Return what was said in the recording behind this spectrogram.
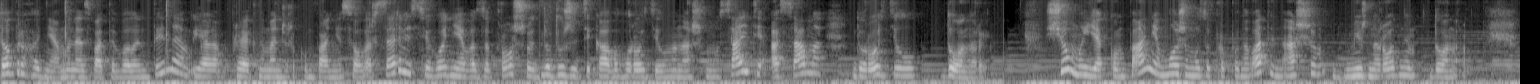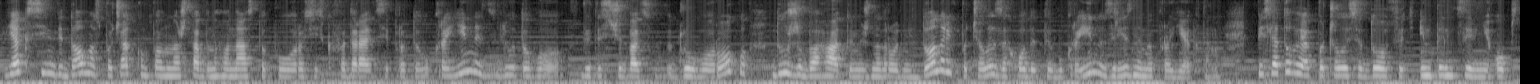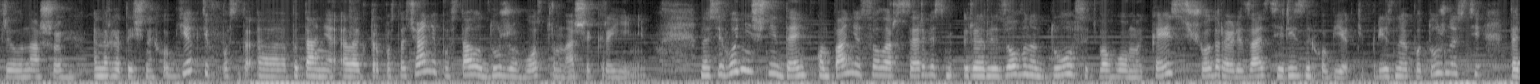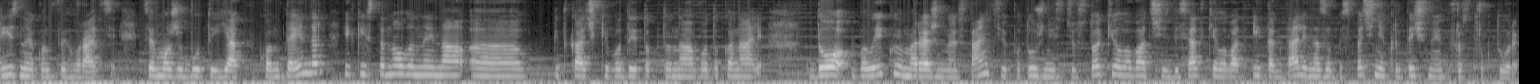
Доброго дня, мене звати Валентина. Я проєктна менеджер компанії Solar Service. Сьогодні я вас запрошую до дуже цікавого розділу на нашому сайті, а саме до розділу донори. Що ми як компанія можемо запропонувати нашим міжнародним донорам? Як всім відомо, з початком повномасштабного наступу Російської Федерації проти України з лютого 2022 року дуже багато міжнародних донорів почали заходити в Україну з різними проєктами. Після того, як почалися досить інтенсивні обстріли наших енергетичних об'єктів, е, питання електропостачання постало дуже гостро в нашій країні. На сьогоднішній день в компанії Solar Service реалізовано досить вагомий кейс щодо реалізації різних об'єктів різної потужності та різної конфігурації. Це може бути як контейнер, який встановлений на е, підкачки води, тобто на водоканалі, до великої мереженої станції потужністю 100 кВт, 60 кВт і так далі на забезпечення критичної інфраструктури.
